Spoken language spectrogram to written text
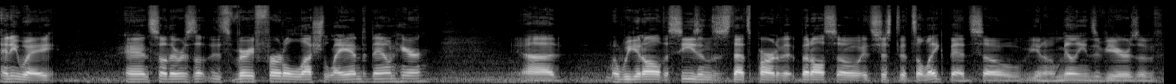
anyway, and so there was this very fertile, lush land down here. Uh, we get all the seasons, that's part of it. But also, it's just it's a lake bed, so you know, millions of years of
